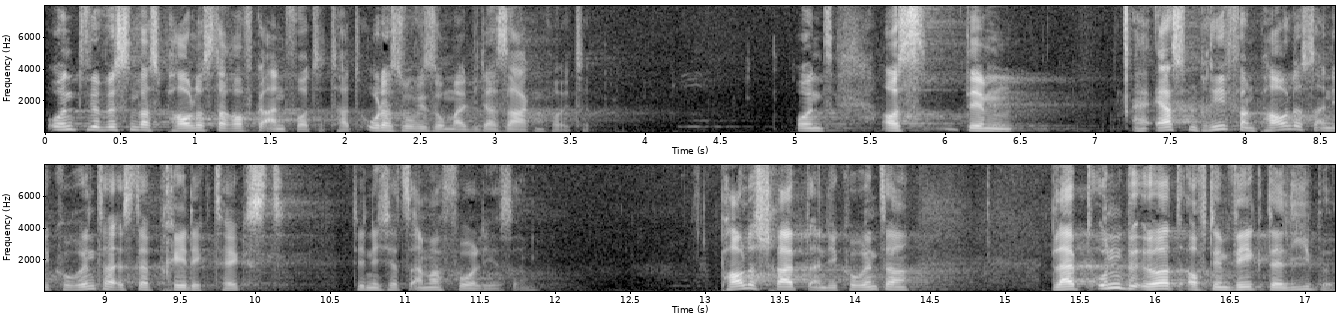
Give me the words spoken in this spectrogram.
und wir wissen, was Paulus darauf geantwortet hat oder sowieso mal wieder sagen wollte. Und aus dem ersten Brief von Paulus an die Korinther ist der Predigtext, den ich jetzt einmal vorlese. Paulus schreibt an die Korinther, bleibt unbeirrt auf dem Weg der Liebe,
